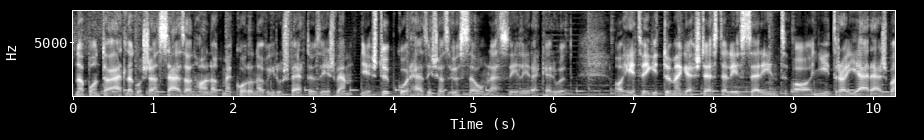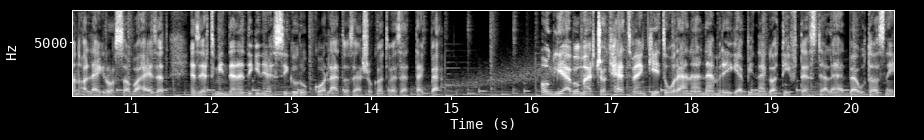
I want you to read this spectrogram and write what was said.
Naponta átlagosan százan halnak meg koronavírus fertőzésben, és több kórház is az összeomlás szélére került. A hétvégi tömeges tesztelés szerint a nyitrai járásban a legrosszabb a helyzet, ezért minden eddiginél szigorúbb korlátozásokat vezettek be. Angliában már csak 72 óránál nem régebbi negatív tesztel lehet beutazni.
